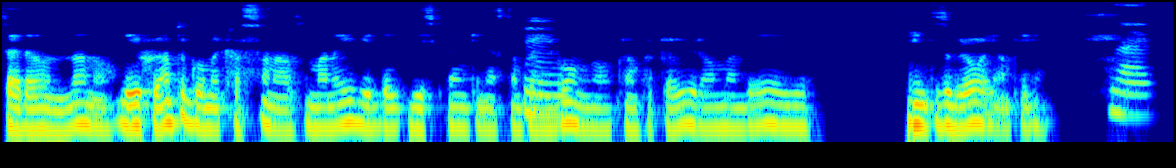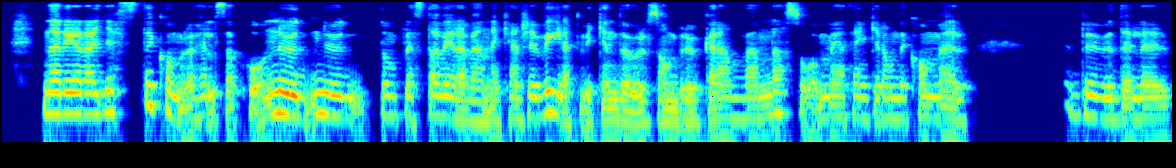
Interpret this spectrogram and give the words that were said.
städa undan. Och det är ju skönt att gå med kassarna, alltså man är ju vid diskbänken nästan på en Mm. gång och kan packa ur dem, men det är ju inte så bra egentligen. Nej. När era gäster kommer och hälsa på, nu, nu de flesta av era vänner kanske vet vilken dörr som brukar användas så, men jag tänker om det kommer bud eller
